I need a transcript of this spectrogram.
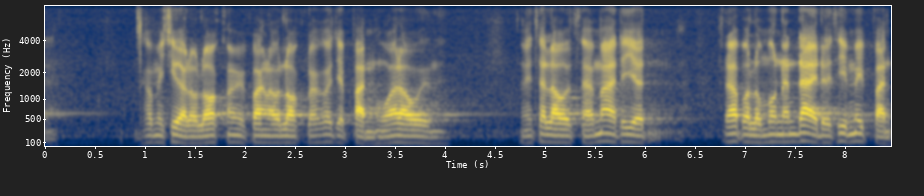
นะ เขาไม่เชื่อเราล็อกเขาไม่ฟังเราล็อก แล้วก็จะปั่นหัวเราถ้าเราสามารถที่จะรับอารมณ์พวกนั้นได้ โดยที่ไม่ปั่น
